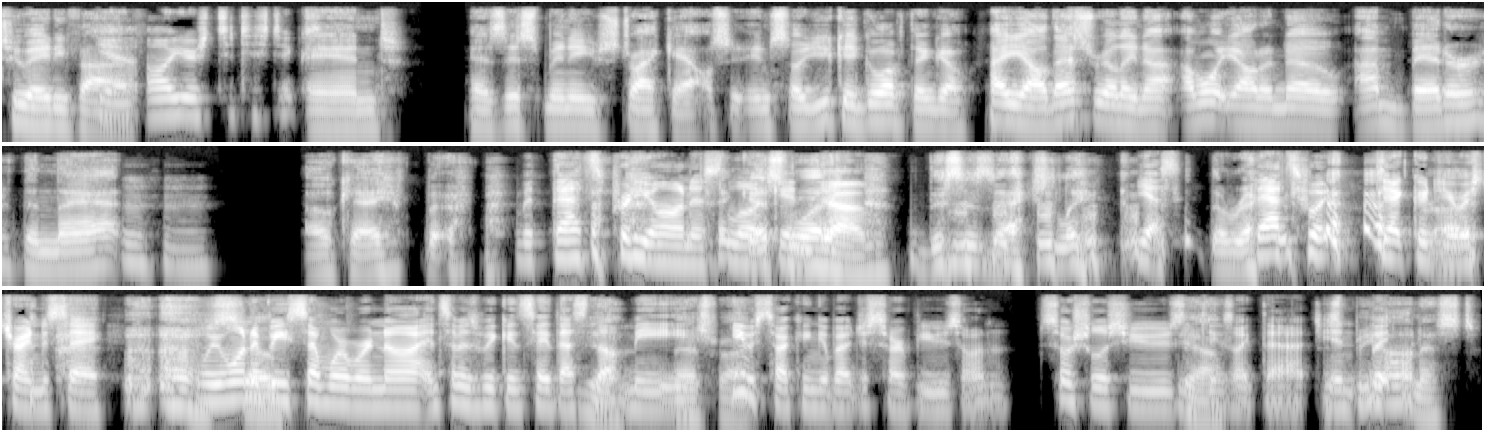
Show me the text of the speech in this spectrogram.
285 yeah, all your statistics. and has this many strikeouts. And so you could go up there and go, "Hey y'all, that's really not. I want y'all to know I'm better than that." hmm Okay, but But that's pretty honest look. And? Yeah. this is actually Yes, the record. that's what Jack Goodyear was trying to say. We want to So- be somewhere we're not, and sometimes we can say that's Yeah, not me. that's He was talking about just our views on social issues and Yeah, things like that. Just and be but honest.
